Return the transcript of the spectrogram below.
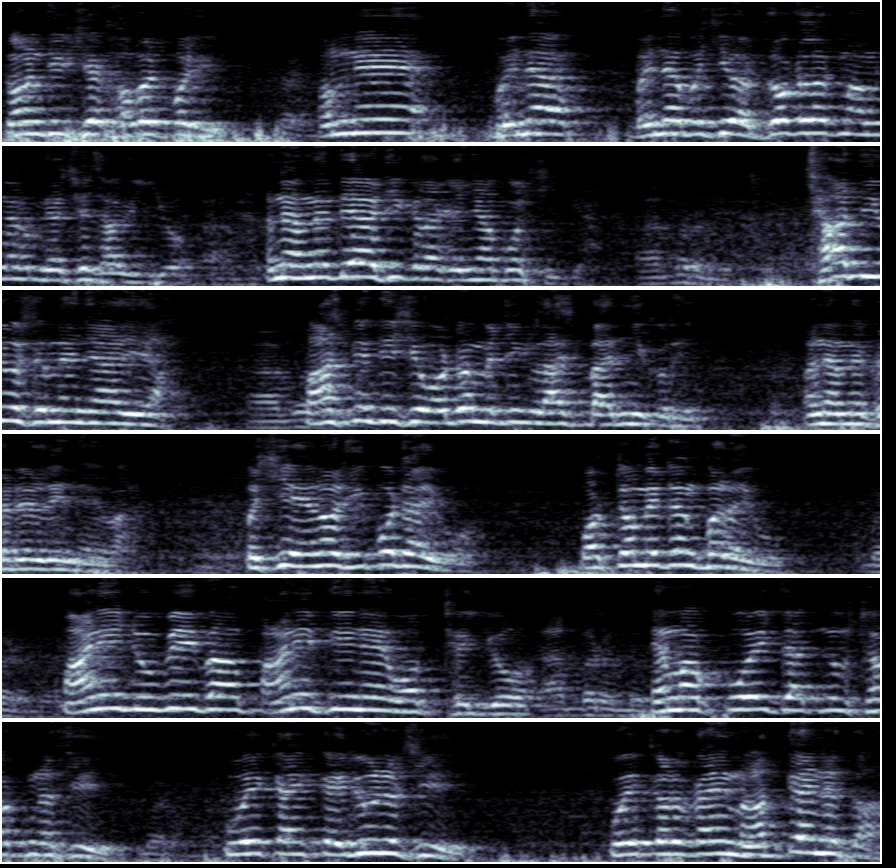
ત્રણ દિવસે ખબર પડી. અમને બન્યા બન્યા પછી અડધો કલાકમાં અમને મેસેજ આવી ગયો. અને અમે બે અઢી કલાકે અહીંયા પહોંચી ગયા. છે દિવસ અમે ત્યાં આવ્યા પાંચમે દિવસે ઓટોમેટિક લાશ બહાર નીકળી. અને અમે ઘરે લઈને આવ્યા. પછી એનો રિપોર્ટ આવ્યો. ઓટોમેટિક બરોબર પાણી ડૂબી પાણી પીને ઓફ થઈ ગયો. એમાં કોઈ જાતનું શક નથી. કોઈ કાંઈ કર્યું નથી. કોઈ કરો કાંઈ માગતા નહોતા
